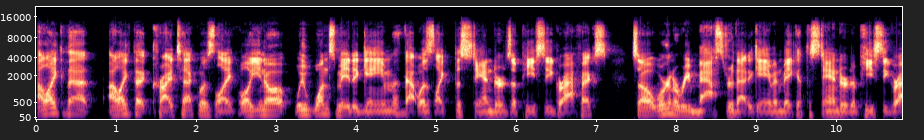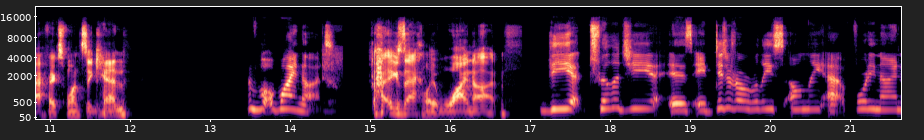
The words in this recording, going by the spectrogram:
I like that. I like that Crytek was like, well, you know, we once made a game that was like the standards of PC graphics. So we're gonna remaster that game and make it the standard of PC graphics once again. Wh- Why not? exactly. Why not? The trilogy is a digital release only at forty nine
